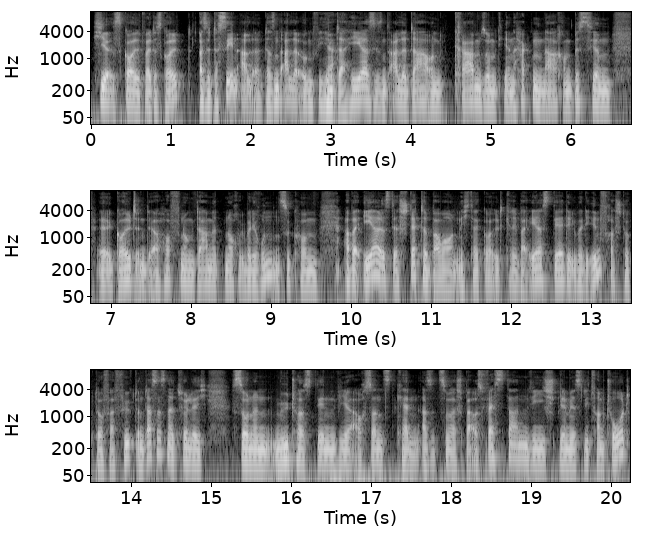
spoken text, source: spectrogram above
hier ist Gold, weil das Gold, also das sehen alle, da sind alle irgendwie ja. hinterher, sie sind alle da und graben so mit ihren Hacken nach ein bisschen äh, Gold in der Hoffnung, damit noch über die Runden zu kommen. Aber er ist der Städtebauer und nicht der Goldgräber. Er ist der, der über die Infrastruktur verfügt. Und das ist natürlich so ein Mythos, den wir auch sonst kennen kennen. Also zum Beispiel aus Western, wie Spiel mir das Lied vom Tod.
